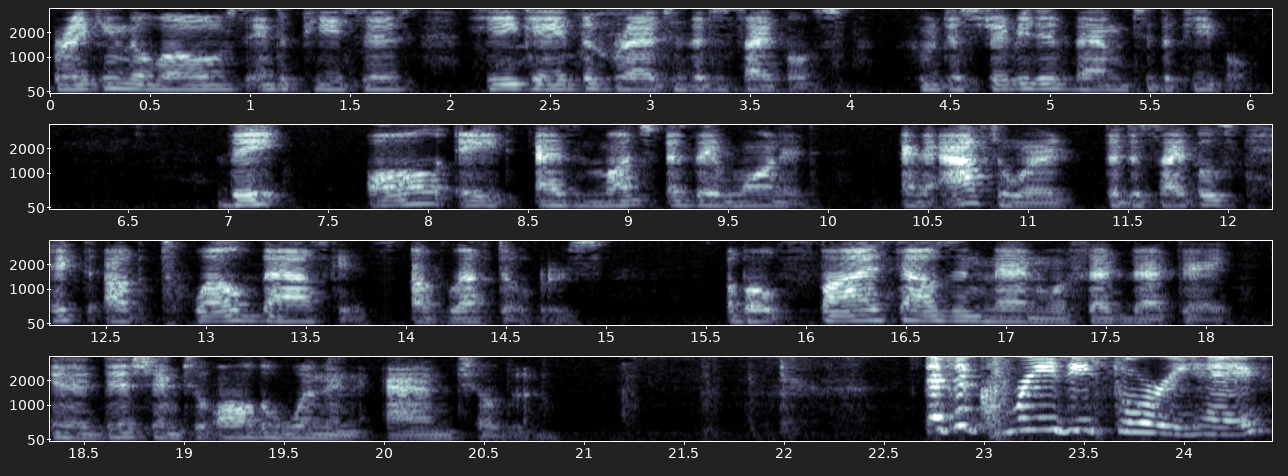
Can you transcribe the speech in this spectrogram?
breaking the loaves into pieces, he gave the bread to the disciples, who distributed them to the people. They all ate as much as they wanted, and afterward the disciples picked up twelve baskets of leftovers. About 5,000 men were fed that day, in addition to all the women and children. That's a crazy story, hey?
